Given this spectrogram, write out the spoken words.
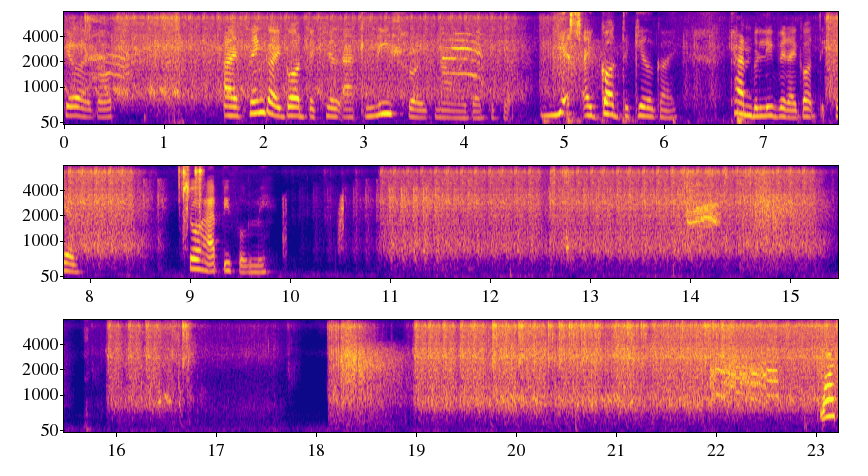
Kill I got. I think I got the kill at least right now I got the kill. Yes, I got the kill, guys. Can't believe it, I got the kill. So happy for me. What?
